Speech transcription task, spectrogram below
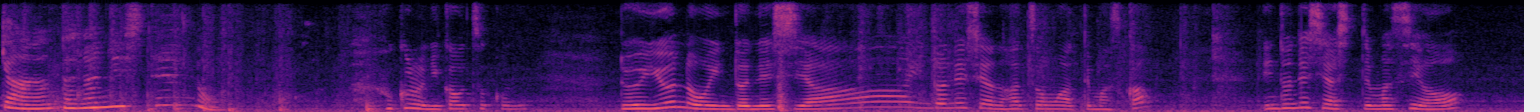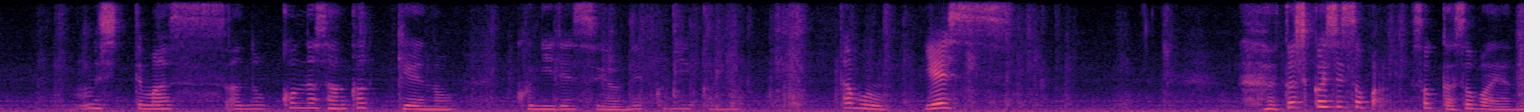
ちゃんあんた何してんの？袋に顔突っ込んで。Do you know インドネシアインドネシアの発音は合ってますか？インドネシア知ってますよ。うん知ってます。あのこんな三角形の国ですよね。国かな？多分イエス年越しそば。そっかそばやな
